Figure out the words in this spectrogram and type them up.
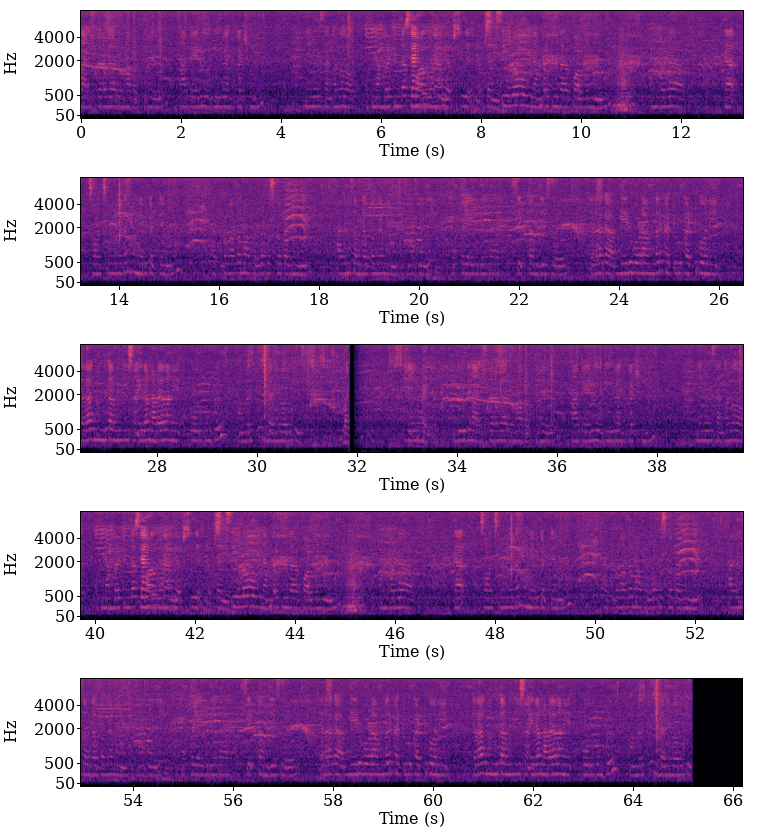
నాగేశ్వర గారు మా భర్త పేరు నా పేరు గీరు వెంకటలక్ష్మి. నేను సంఘంలో ఒక నెంబర్ కింద ఎఫ్సీలో ఒక నెంబర్ కింద పాల్గొన్నాను. అందువల్ల సంవత్సరం మీద మున్నెలు కట్టాను. కట్టడం వల్ల మా పిల్ల పుస్తకం తగ్గింది అవిన సందర్భంగా నేను నాకు ముప్పై ఐదు వేల సెక్ అందజేశారు. ఇలాగా మీరు కూడా అందరు కట్టు కట్టుకొని ఇలా ముందుకు అన్ని ఇలా నడవాలని కోరుకుంటూ అందరికీ ధన్యవాదాలు తెలుసు దూది నాగేశ్వర గారు నా భర్త పేరు. నా పేరు దూది వెంకటలక్ష్మి. నేను ఈ సంఘంలో ఒక నెంబర్ కింద పాల్గొన్నాను. ఎఫ్సీలో ఒక నెంబర్ కింద పాల్గొన్నాను. అందువల్ల సంవత్సరం మీద మూడు నెలలు కట్టాను. కట్టడం వల్ల మా పిల్ల పుస్తకం తగ్గింది ఆగిన సందర్భంగా నేను నాకు చేశారు. ఇలాగా మీరు కూడా అందరు కట్టు కట్టుకొని ఇలా ముందుకు అన్ని ఇలా నడవాలని కోరుకుంటూ అందరికీ ధన్యవాదాలు.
